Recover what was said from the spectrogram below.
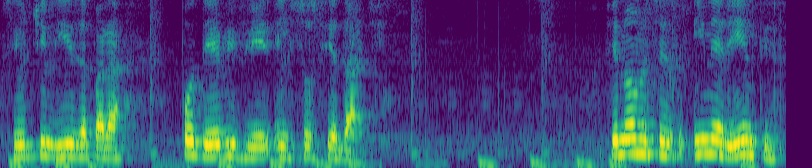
se utiliza para poder viver em sociedade. Fenômenos inerentes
